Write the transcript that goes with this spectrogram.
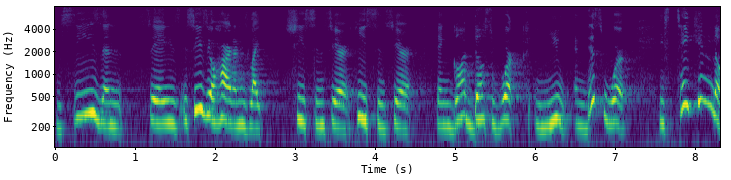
He sees and says, He sees your heart and He's like, she's sincere, he's sincere, then God does work in you. And this work is taking the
